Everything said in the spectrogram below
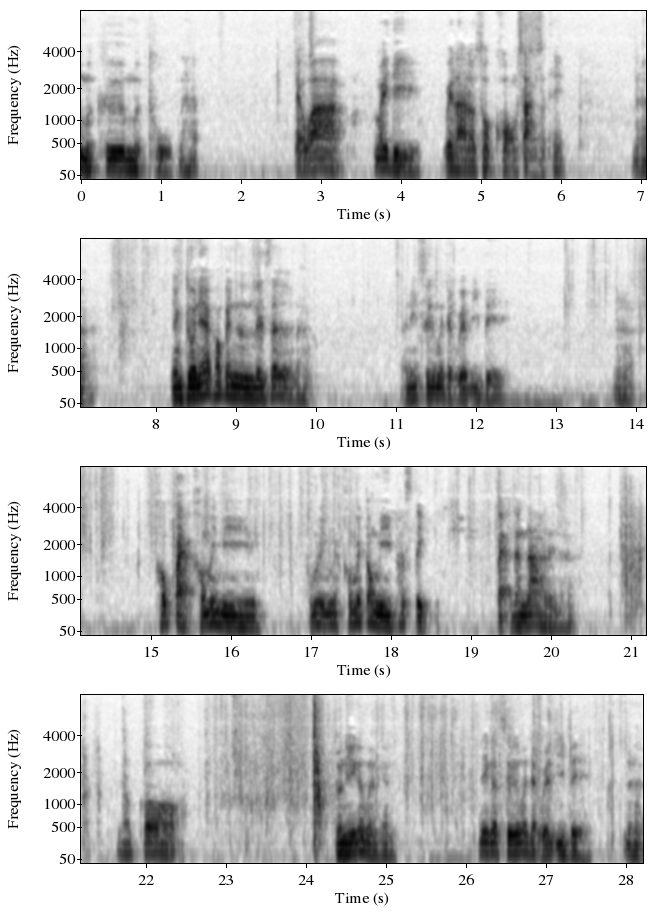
หมึกคือหมึกถูกนะฮะ แต่ว่าไม่ดีเวลาเราส่งของต่างประเทศนะฮะ อย่างตัวเนี้ยเขาเป็นเลเซอร์นะฮะอันนี้ซื้อมาจากเว็บ eBay นะฮะเขาแปะเขาไม่มีเขาไม่เขาไม่ต้องมีพลาสติก แปะด้านหน้าเลยนะฮะ แล้วก็ ตัวนี้ก็เหมือนกัน นี่ก็ซื้อมาจากเว็บ eBay นะฮะ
